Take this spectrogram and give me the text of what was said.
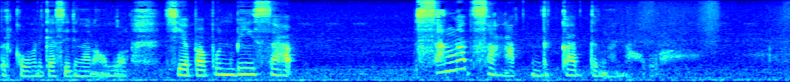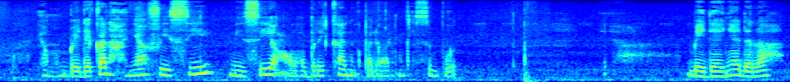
berkomunikasi dengan Allah. Siapa pun bisa sangat-sangat dekat dengan Allah. Yang membedakan hanya visi misi yang Allah berikan kepada orang tersebut. Ya, bedanya adalah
